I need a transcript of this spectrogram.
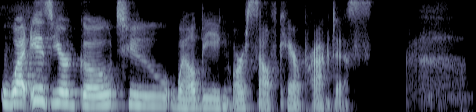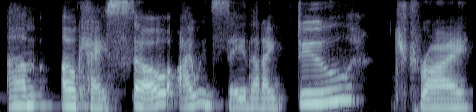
what is your go-to well-being or self-care practice um, okay, so I would say that I do try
